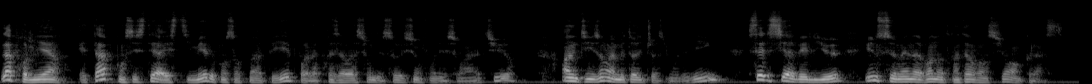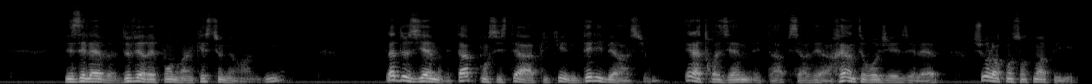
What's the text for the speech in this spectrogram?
la première étape consistait à estimer le consentement à payer pour la préservation des solutions fondées sur la nature en utilisant la méthode du Choice Modeling. Celle-ci avait lieu une semaine avant notre intervention en classe. Les élèves devaient répondre à un questionnaire en ligne. La deuxième étape consistait à appliquer une délibération et la troisième étape servait à réinterroger les élèves sur leur consentement à payer.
